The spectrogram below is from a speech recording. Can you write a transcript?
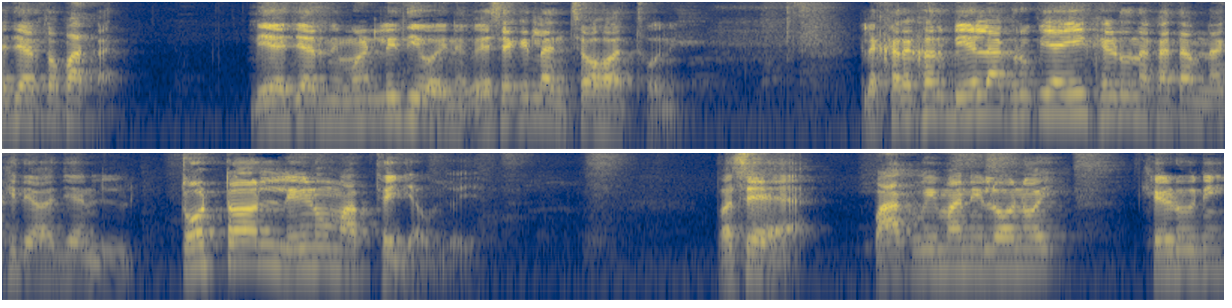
હજાર તો પાકા બે હજારની મણ લીધી હોય ને વેસે કેટલા ને છ હાથોની. એટલે ખરેખર બે લાખ રૂપિયા એ ખેડૂતના ખાતામાં નાખી દેવા જોઈએ ટોટલ લીણું માફ થઈ જવું જોઈએ. પછી પાક વીમાની લોન હોય, ખેડૂતની,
